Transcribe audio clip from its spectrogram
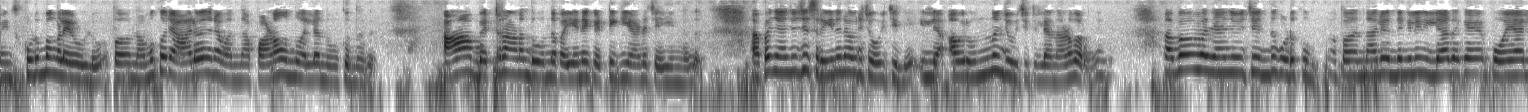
മീൻസ് കുടുംബങ്ങളെ ഉള്ളൂ. അപ്പോൾ നമുക്കൊരു ആലോചന വന്നാൽ പണമൊന്നും അല്ല നോക്കുന്നത്. ആ ബെറ്റർ ആണെന്ന് തോന്നുന്ന പയ്യനെ കെട്ടിക്കുകയാണ് ചെയ്യുന്നത്. അപ്പം ഞാൻ ചോദിച്ചു ശ്രീധരൻ അവർ ചോദിച്ചില്ലേ? ഇല്ല അവരൊന്നും ചോദിച്ചിട്ടില്ല എന്നാണ് പറഞ്ഞത്. അപ്പം ഞാൻ ചോദിച്ചു എന്ത് കൊടുക്കും? അപ്പോൾ എന്നാലും എന്തെങ്കിലും ഇല്ലാതൊക്കെ പോയാൽ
